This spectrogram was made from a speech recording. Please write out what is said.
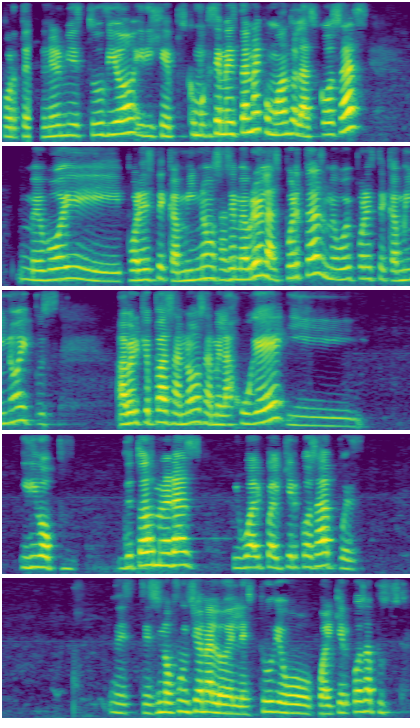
por tener mi estudio y dije, pues como que se me están acomodando las cosas, me voy por este camino, o sea, se me abrieron las puertas, me voy por este camino y pues a ver qué pasa, ¿no? O sea, me la jugué y, y digo, de todas maneras, igual cualquier cosa, pues este, si no funciona lo del estudio o cualquier cosa, pues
